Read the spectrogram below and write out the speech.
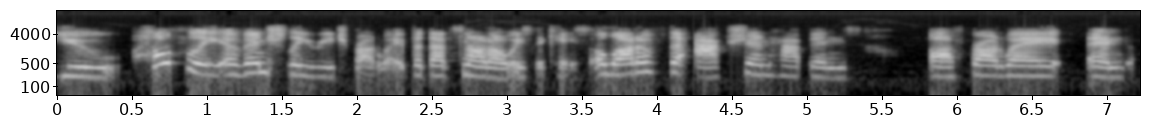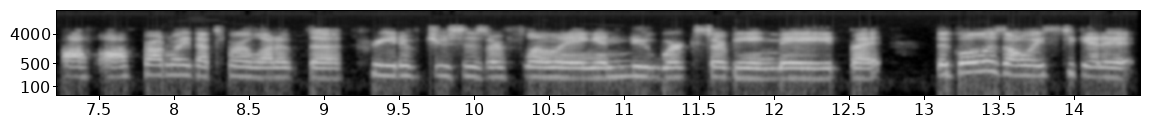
you hopefully eventually reach Broadway. But that's not always the case. A lot of the action happens off Broadway and off off Broadway. That's where a lot of the creative juices are flowing and new works are being made. But the goal is always to get it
